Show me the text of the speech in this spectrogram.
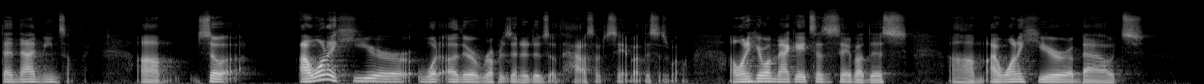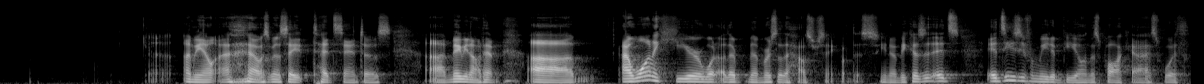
then that means something. Um, so I want to hear what other representatives of the House have to say about this as well. I want to hear what Matt Gaetz has to say about this. Um, I want to hear about. I mean, I, I was going to say Ted Santos, uh, maybe not him. Uh, I want to hear what other members of the House are saying about this. You know, because it's it's easy for me to be on this podcast with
